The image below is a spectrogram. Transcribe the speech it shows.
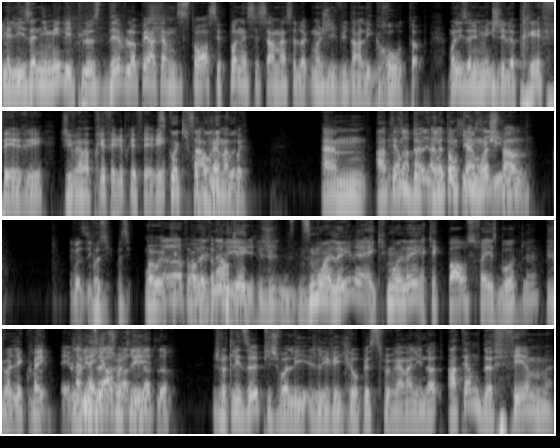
Mais les animés les plus développés en termes d'histoire, c'est pas nécessairement celle-là que moi j'ai vu dans les gros tops. Moi, les animés que j'ai le préféré, que j'ai vraiment préféré, préféré, C'est quoi qu'il faut ça a qu'on vraiment écoute? pas. Euh, en termes de. Admettons qu'à moi, je parle. Vas-y. Vas-y, vas-y. Ouais, ouais, ok. non, Bon, ben, des- je- Dis-moi-les, là. Écris-moi-les à quelque part sur Facebook, là. Puis je vais l'écouter. Ben, Eh, je La vais les dire, meilleure. je vais te les- notes, là. Je vais te les dire, puis je vais les, je les réécrire au plus si tu veux vraiment les notes. En termes de film,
